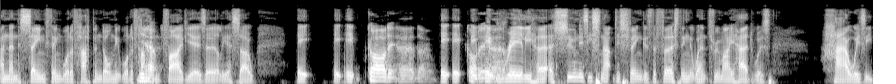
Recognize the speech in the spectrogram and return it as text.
and then the same thing would have happened, only it would have Yeah. happened five years earlier. So it it it God, it hurt though. it, it, God, it, it it hurt. really hurt. As soon as he snapped his fingers, the first thing that went through my head was, how is he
